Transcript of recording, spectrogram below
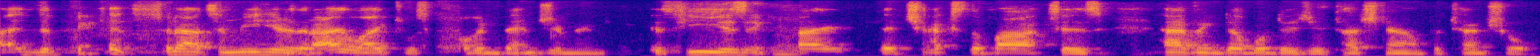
I, the pick that stood out to me here that I liked was Kelvin Benjamin because he is a guy that checks the boxes, having double-digit touchdown potential,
